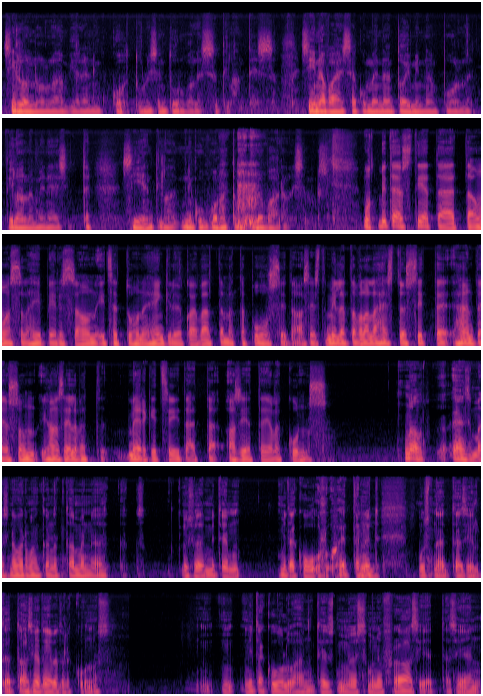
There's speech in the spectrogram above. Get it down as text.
Silloin ollaan vielä niin kuin kohtuullisen turvallisessa tilanteessa. Siinä vaiheessa, kun mennään toiminnan puolelle, tilanne menee sitten siihen tilan, niin kuin huomattavasti vaarallisemmaksi. Mutta mitä jos tietää, että omassa lähipiirissä on itse tuhoinen henkilö, joka ei välttämättä puhu siitä asiasta? Millä tavalla lähestyä sitten häntä, jos on ihan selvät merkit siitä, että asiat ei ole kunnossa? No ensimmäisenä varmaan kannattaa mennä kysyä, miten, mitä kuuluu. Että nyt musta näyttää siltä, että asiat eivät ole kunnossa. M- mitä kuuluu on tietysti myös semmoinen fraasi, että siihen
